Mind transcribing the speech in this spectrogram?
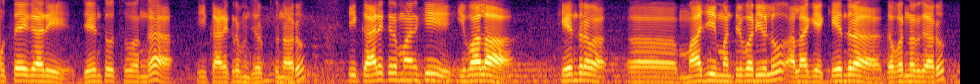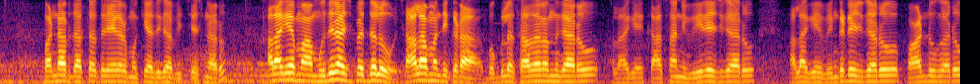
ముత్తయ్య గారి జయంతోత్సవంగా ఈ కార్యక్రమం జరుపుతున్నారు. ఈ కార్యక్రమానికి ఇవాళ కేంద్ర మాజీ మంత్రివర్యులు అలాగే కేంద్ర గవర్నర్ గారు బండారు దత్తాత్రేయ గారు ముఖ్య అతిథిగా విచ్చేసినారు. అలాగే మా ముదిరాజ్ పెద్దలు చాలామంది ఇక్కడ బొగ్గుల సాదానంద్ గారు అలాగే కాసాని వీరేష్ గారు అలాగే వెంకటేష్ గారు పాండు గారు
